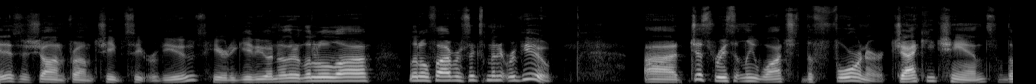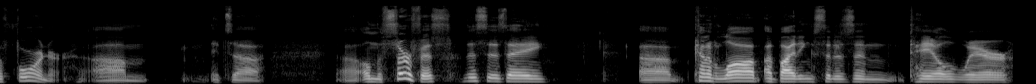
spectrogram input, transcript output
this is Sean from Cheap Seat Reviews, here to give you another little uh, little five or six minute review. Uh, just recently watched The Foreigner, Jackie Chan's The Foreigner. Um, it's uh, uh, on the surface, this is a uh, kind of law-abiding citizen tale where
